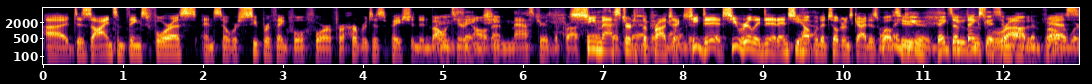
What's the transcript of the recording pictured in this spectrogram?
uh, design some things for us, and so we're super thankful for for her participation and volunteering all of she that. mastered the process. She mastered the Advent project. She did. She really did, and she helped with the children's guide as well, Well, thank too. you. Thank so you, thanks, Lucas and Robin. Robin, for all the work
